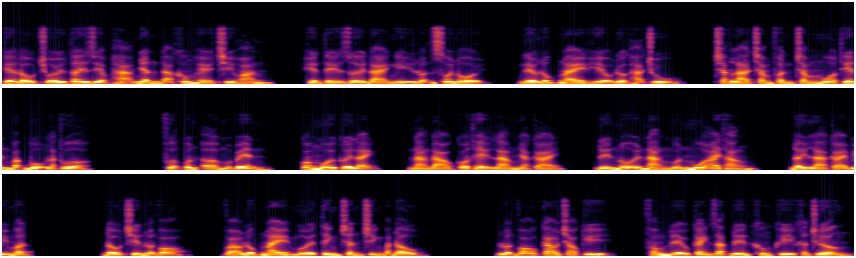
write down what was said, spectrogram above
Kia đầu chuối Tây Diệp hạ nhân đã không hề trì hoãn, hiến tế dưới đài nghị luận sôi nổi, nếu lúc này hiểu được hạ chú, chắc là trăm phần trăm mua thiên bắc bộ là thua. Phượng quân ở một bên, con môi cười lạnh, nàng đảo có thể làm nhà cái, đến nỗi nàng muốn mua ai thắng, đây là cái bí mật. Đầu chiến luận võ, vào lúc này mới tính chân chính bắt đầu. Luận võ cao trào kỳ, phong đều cảnh giác đến không khí khẩn trương,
